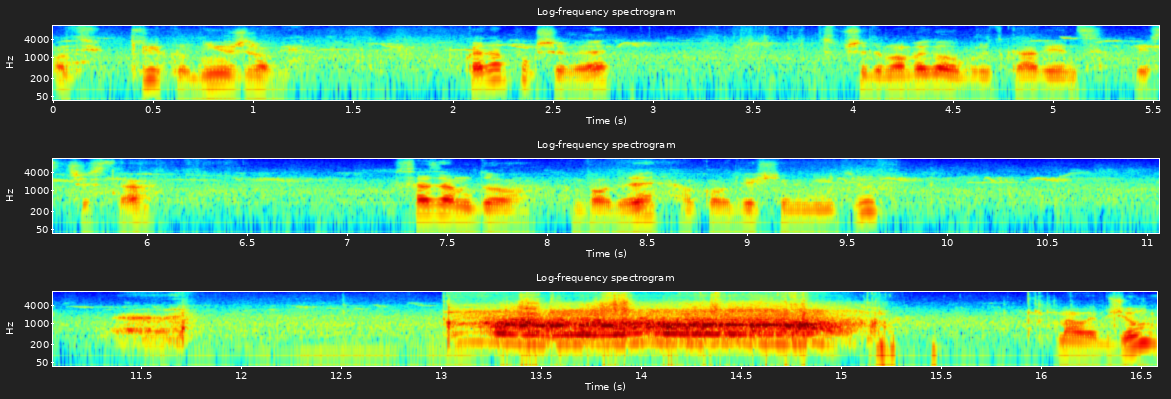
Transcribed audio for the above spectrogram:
od kilku dni już robię. Wkładam pokrzywę z przydomowego ogródka, więc jest czysta. Wsadzam do wody około 200 ml. Mały bzium.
